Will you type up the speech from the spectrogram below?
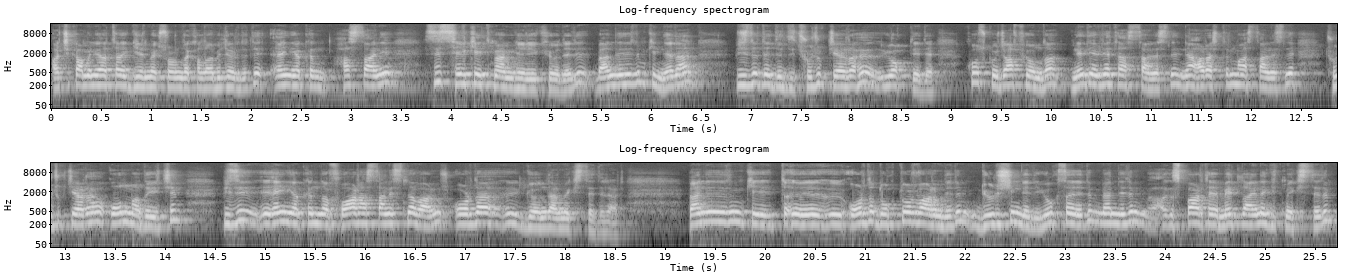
açık ameliyata girmek zorunda kalabilir dedi. En yakın hastaneye sizi sevk etmem gerekiyor dedi. Ben de dedim ki neden? Bizde de dedi çocuk cerrahı yok dedi. Koskoca Afyon'da ne devlet hastanesinde ne araştırma hastanesinde çocuk cerrahı olmadığı için bizi en yakında fuar hastanesinde varmış orada e, göndermek istediler. Ben de dedim ki t- e, orada doktor var mı dedim. Görüşeyim dedi. Yoksa dedim ben dedim Isparta'ya Medline'a gitmek istedim.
